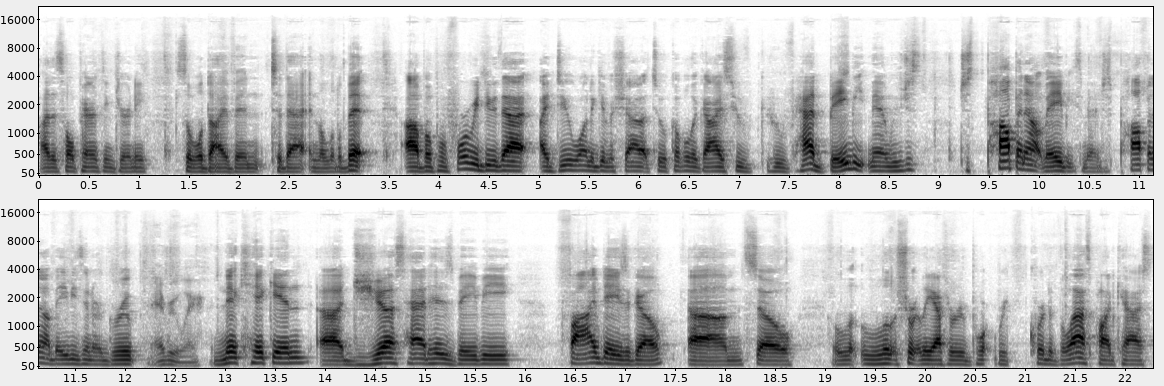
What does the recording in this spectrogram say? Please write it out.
uh, this whole parenting journey. So we'll dive into that in a little bit. Uh, but before we do that, I do want to give a shout out to a couple of guys who've, who've had baby. Man, we've just just popping out babies, man, just popping out babies in our group. Everywhere. Nick Hicken uh, just had his baby five days ago. Um, so a little shortly after we report, recorded the last podcast,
